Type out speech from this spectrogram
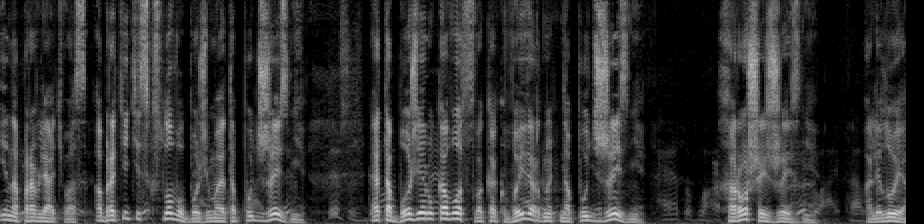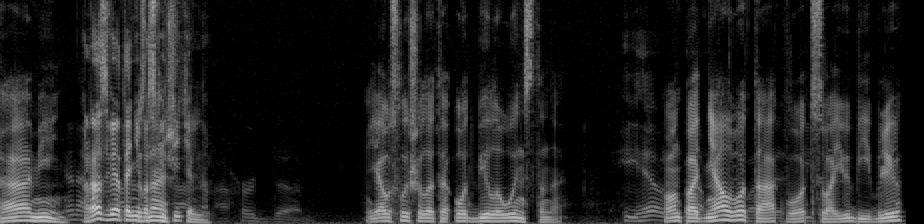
и направлять вас. Обратитесь к Слову Божьему, это путь жизни. Это Божье руководство, как вывернуть на путь жизни, хорошей жизни. Аллилуйя. Аминь. Разве это не Знаешь, восхитительно? Я услышал это от Билла Уинстона. Он поднял вот так вот свою Библию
